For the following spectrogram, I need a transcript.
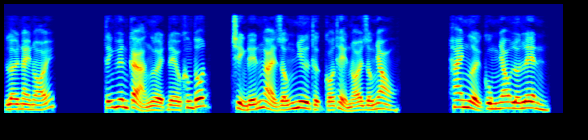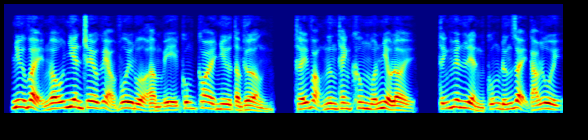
Lời này nói, tĩnh huyên cả người đều không tốt, chỉnh đến ngài giống như thực có thể nói giống nhau. Hai người cùng nhau lớn lên, như vậy ngẫu nhiên trêu ghẹo vui đùa ẩm ý cũng coi như tầm thường, thấy vọng ngưng thanh không muốn nhiều lời, tĩnh huyên liền cũng đứng dậy cáo lui,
